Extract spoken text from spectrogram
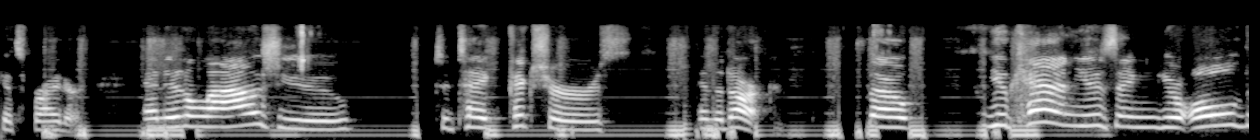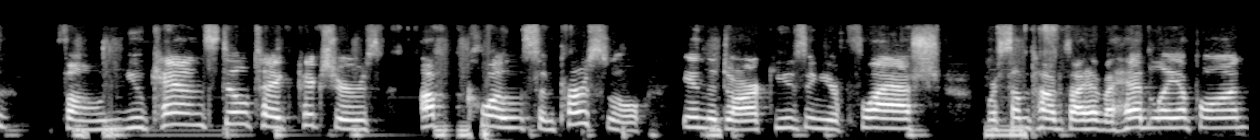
gets brighter. And it allows you to take pictures in the dark. So you can, using your old phone, you can still take pictures up close and personal in the dark using your flash, or sometimes I have a headlamp on.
